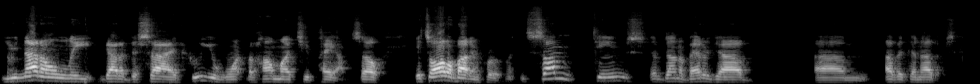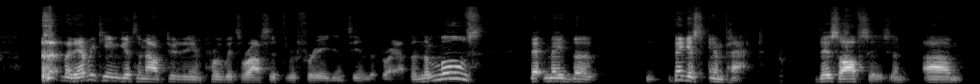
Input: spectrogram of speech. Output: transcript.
you not only got to decide who you want, but how much you pay them. So it's all about improvement. And some teams have done a better job um, of it than others. but every team gets an opportunity to improve its roster through free agency and the draft. And the moves that made the biggest impact this offseason, um,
